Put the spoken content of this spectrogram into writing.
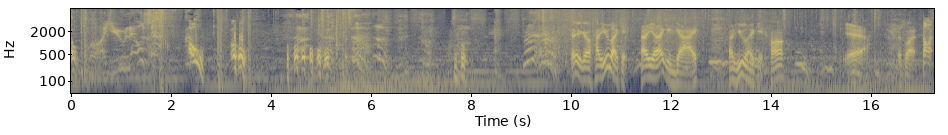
Oh. Why, you little shit. Oh! Oh! there you go. How do you like it? How do you like it, guy? How do you like it, huh? Yeah. That's what I thought.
